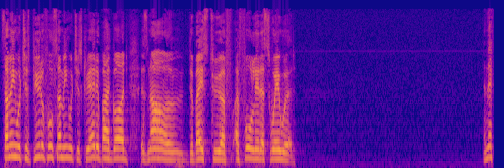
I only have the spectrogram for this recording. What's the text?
Something which is beautiful, something which is created by God is now debased to a, a four letter swear word. And that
